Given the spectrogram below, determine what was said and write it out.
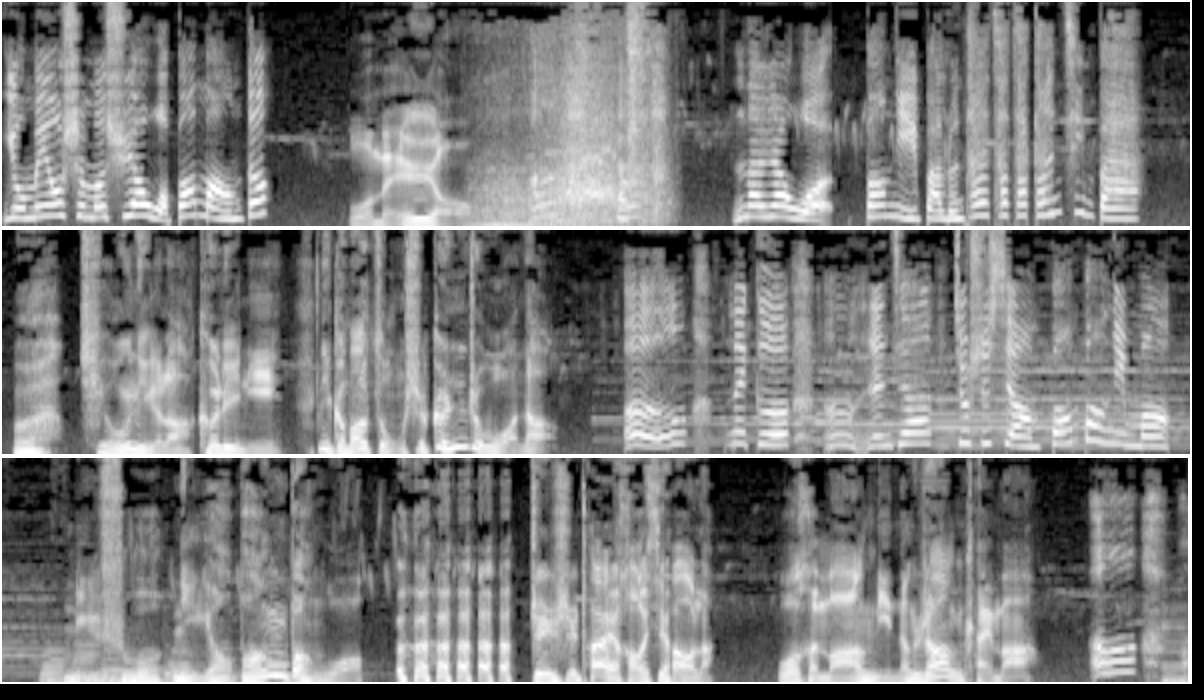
有没有什么需要我帮忙的？我没有。啊，那让我帮你把轮胎擦擦干净吧。哎，求你了，克里尼，你干嘛总是跟着我呢？呃，那个，嗯，人家就是想帮帮你嘛。你说你要帮帮我，真是太好笑了。我很忙，你能让开吗？哦，嗯，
